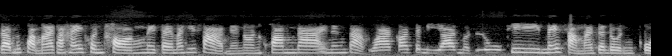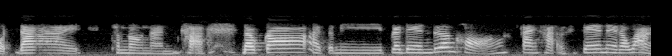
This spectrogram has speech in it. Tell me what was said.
เราไม่สามารถจะให้คนท้องในไตรมาสที่สามเนี่ยนอนคว่ำได้ เนื่องจากว่าก็จะมียอดมดลูกที่ไม่สามารถจะโดนกดได้ ทำนองนั้นค่ะ แล้วก็อาจจะมีประเด็นเรื่องของการขาดออกซิเจนในระหว่าง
